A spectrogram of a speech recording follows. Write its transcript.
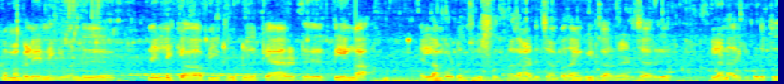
வணக்கம் மக்களே. இன்றைக்கி வந்து நெல்லிக்காய் பீட்ரூட்டு கேரட்டு தேங்காய் எல்லாம் போட்டு ஜூஸு. தான் அடித்தேன். இப்போ தான் எங்கள் வீட்டுக்காரர் அடித்தார் எல்லாம் நறுக்கி கொடுத்து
